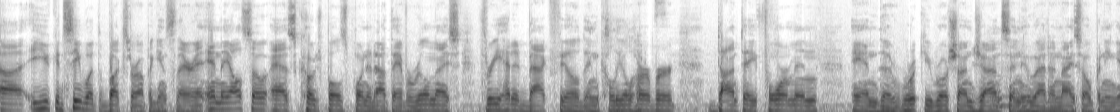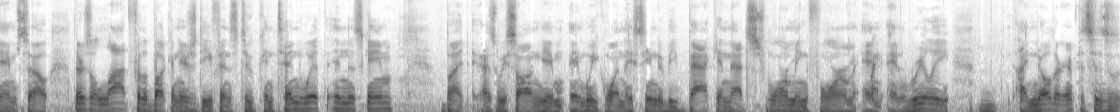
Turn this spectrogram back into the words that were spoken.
uh, you can see what the Bucs are up against there, and, and they also, as Coach Bowles pointed out, they have a real nice three-headed backfield in Khalil Herbert, D'Onta Foreman, and the rookie Roschon Johnson, Mm-hmm. who had a nice opening game. So there's a lot for the Buccaneers defense to contend with in this game. But as we saw in game in week one, they seem to be back in that swarming form, and, Right. and really, I know their emphasis is,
